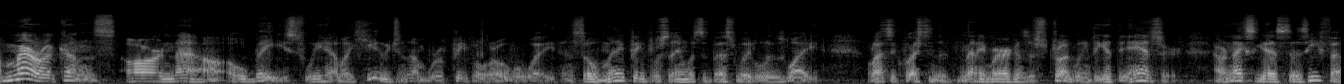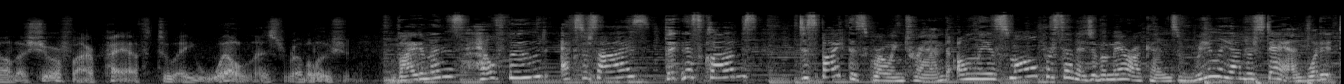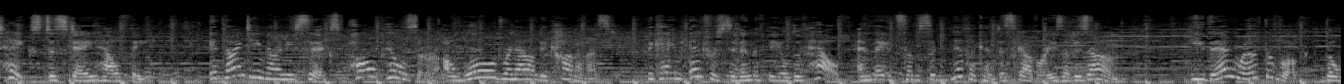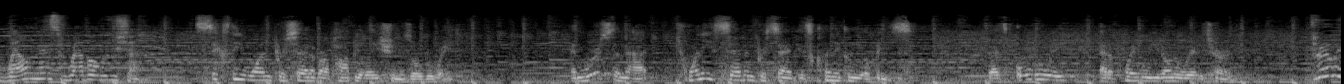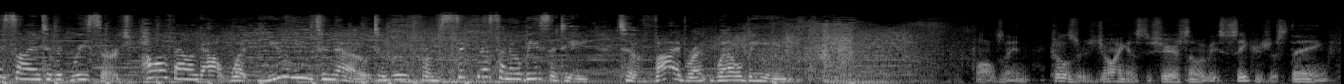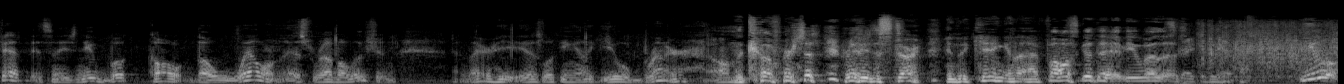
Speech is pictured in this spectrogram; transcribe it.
Americans are now obese. We have a huge number of people who are overweight, and so many people are saying, what's the best way to lose weight? Well, that's a question that many Americans are struggling to get the answer. Our next guest says he found a surefire path to a wellness revolution. Vitamins, health food, exercise, fitness clubs. Despite this growing trend, only a small percentage of Americans really understand what it takes to stay healthy. In 1996, Paul Pilzer, a world-renowned economist, became interested in the field of health and made some significant discoveries of his own. He then wrote the book, The Wellness Revolution. 61% of our population is overweight. And worse than that, 27% is clinically obese. That's overweight at a point where you don't know where to turn. Through his scientific research, Paul found out what you need to know to move from sickness and obesity to vibrant well-being. Paul Zane Pilzer is joining us to share some of his secrets of staying fit. It's in his new book called The Wellness Revolution. And there he is looking like Yul Brynner on the cover, just ready to start in The King and I. Paul, it's good to have you with us. It's great to be here. You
